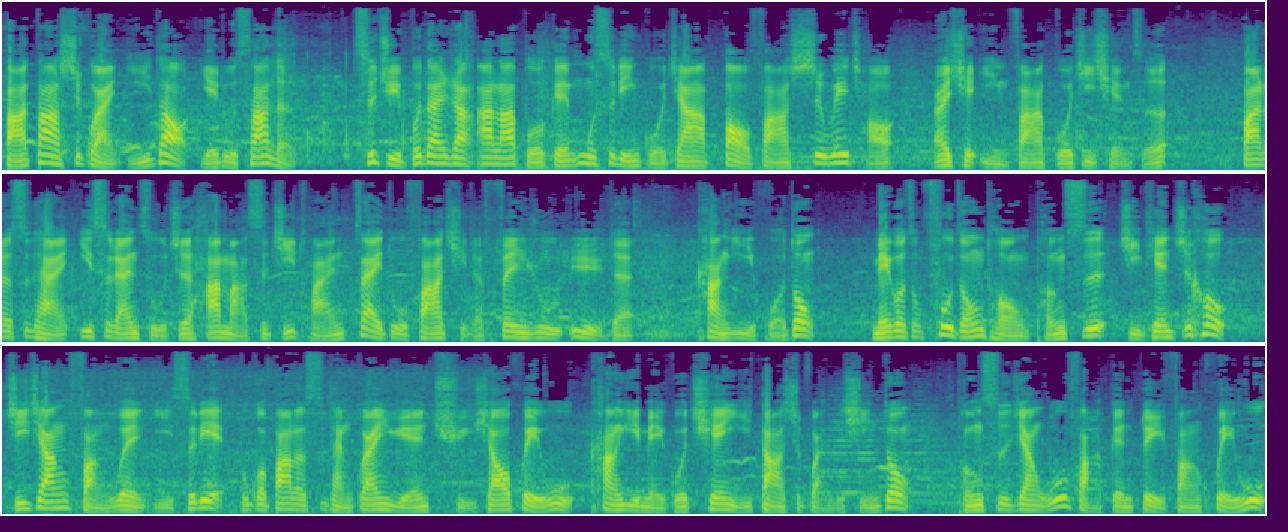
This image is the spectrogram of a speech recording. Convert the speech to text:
把大使馆移到耶路撒冷。此举不但让阿拉伯跟穆斯林国家爆发示威潮，而且引发国际谴责。巴勒斯坦伊斯兰组织哈马斯集团再度发起了愤入日的抗议活动。美国副总统彭斯几天之后即将访问以色列，不过巴勒斯坦官员取消会晤，抗议美国迁移大使馆的行动。彭斯将无法跟对方会晤。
